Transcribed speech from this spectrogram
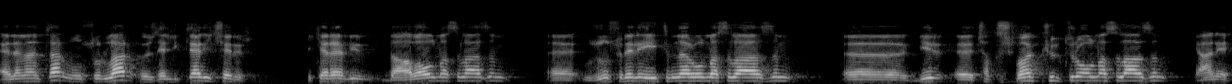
elementler, unsurlar, özellikler içerir. Bir kere bir dava olması lazım, e, uzun süreli eğitimler olması lazım, e, bir e, çatışma kültürü olması lazım. Yani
